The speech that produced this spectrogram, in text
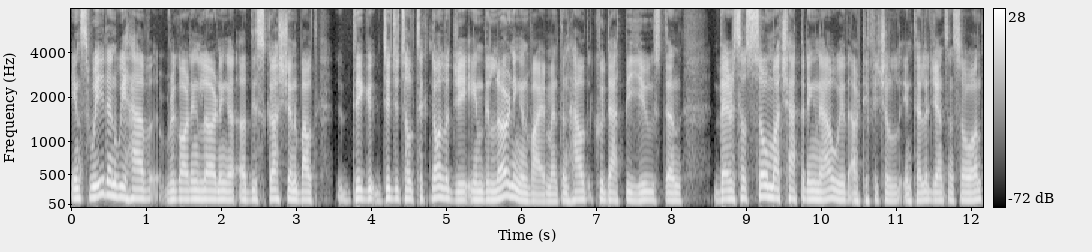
in Sweden we have, regarding learning, a, a discussion about dig digital technology in the learning environment and how could that be used. And there's so much happening now with artificial intelligence and so on.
